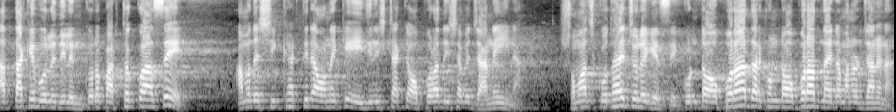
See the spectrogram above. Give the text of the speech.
আর তাকে বলে দিলেন, কোনো পার্থক্য আছে? আমাদের শিক্ষার্থীরা অনেকে এই জিনিসটাকে অপরাধ হিসাবে জানেই না। সমাজ কোথায় চলে গেছে? কোনটা অপরাধ আর কোনটা অপরাধ না, এটা মানুষ জানে না।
